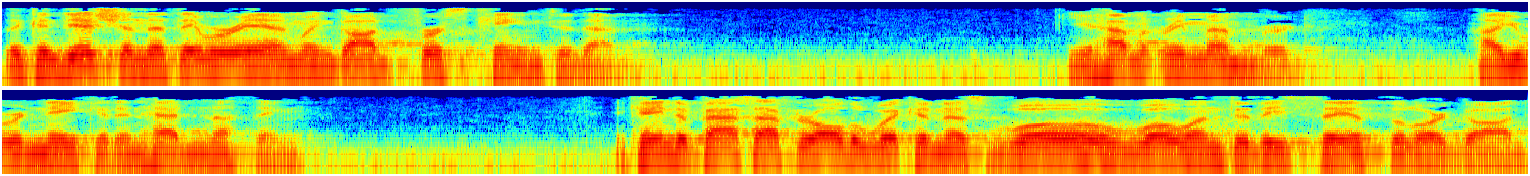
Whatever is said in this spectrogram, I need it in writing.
the condition that they were in when God first came to them. You haven't remembered how you were naked and had nothing. It came to pass after all the wickedness, woe, woe unto thee, saith the Lord God,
